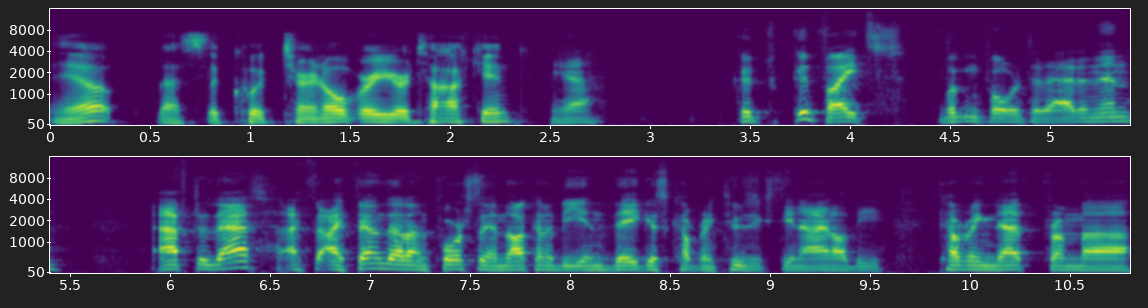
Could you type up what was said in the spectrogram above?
Yep, that's the quick turnover you're talking. Yeah, good good fights. Looking forward to that. And then after that, I, f- I found out unfortunately I'm not going to be in Vegas covering 269. I'll be covering that from uh,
